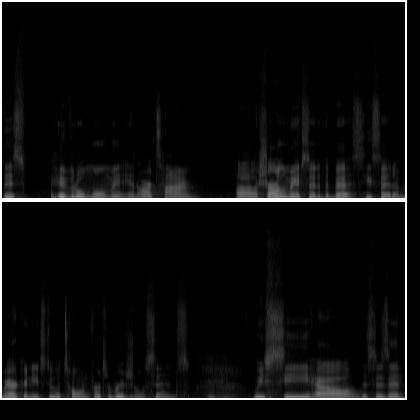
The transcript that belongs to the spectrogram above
this pivotal moment in our time. Uh, Charlamagne said it the best. He said, America needs to atone for its original sins. We see how this isn't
